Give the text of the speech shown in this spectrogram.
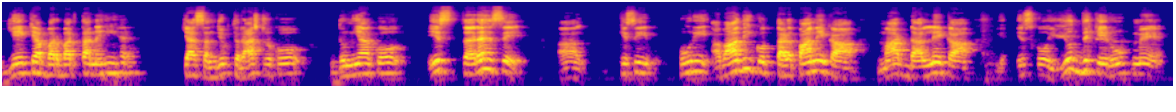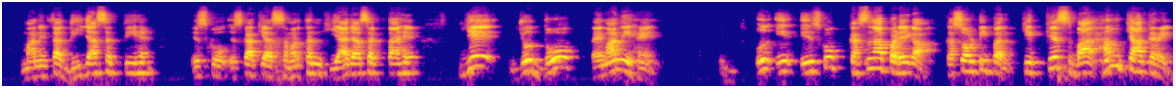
ये क्या बर्बरता नहीं है? क्या संयुक्त राष्ट्र को दुनिया को इस तरह से आ, किसी पूरी आबादी को तड़पाने का मार डालने का इसको युद्ध के रूप में मान्यता दी जा सकती है, इसको, इसका क्या समर्थन किया जा सकता है? ये जो दो पैमाने हैं इसको कसना पड़ेगा कसौटी पर कि किस बार हम क्या करें।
